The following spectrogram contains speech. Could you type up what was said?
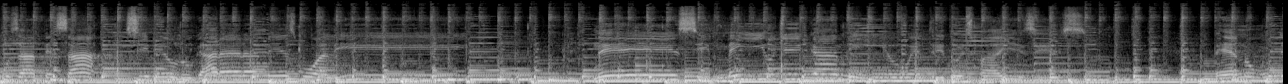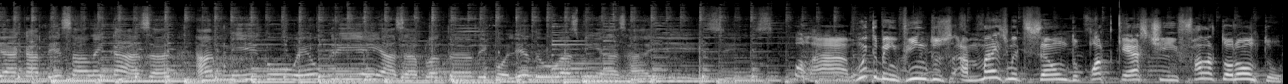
pus a pensar se meu lugar era mesmo ali. Nesse meio de caminho entre dois países. Pé no mundo e a cabeça lá em casa. Amigo, eu criei asa, plantando e colhendo as minhas raízes. Olá, muito bem-vindos a mais uma edição do podcast Fala Toronto,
